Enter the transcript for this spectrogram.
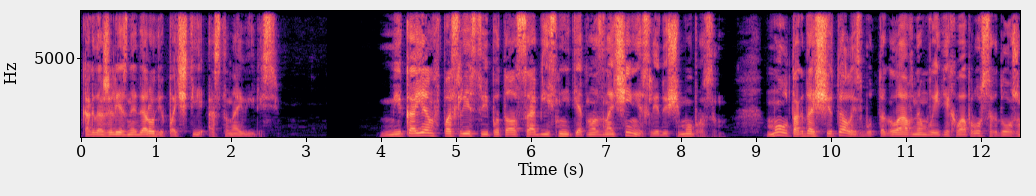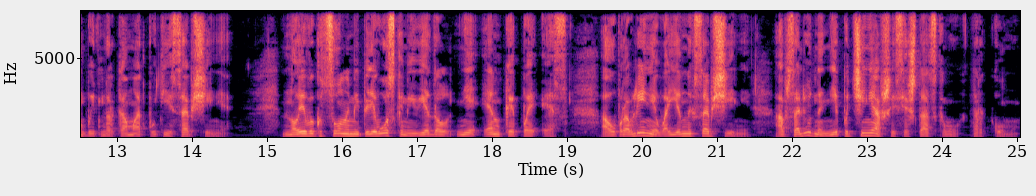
когда железные дороги почти остановились. Микоян впоследствии пытался объяснить это назначение следующим образом. Мол, тогда считалось, будто главным в этих вопросах должен быть наркомат путей сообщения. Но эвакуационными перевозками ведал не НКПС, а Управление военных сообщений, абсолютно не подчинявшееся штатскому наркому.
